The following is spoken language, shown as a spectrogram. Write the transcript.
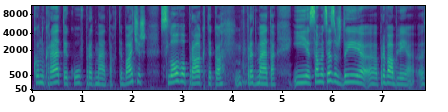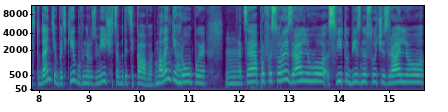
Е, Конкретику в предметах, ти бачиш слово практика в предметах, і саме це завжди е, приваблює студентів, батьків, бо вони розуміють, що це буде цікаво. Маленькі групи, це професори з реального світу бізнесу чи з реального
